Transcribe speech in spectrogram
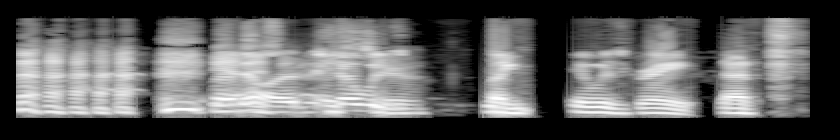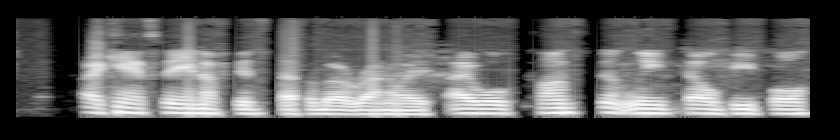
no, it's- the it's show was- like it was great. That's I can't say enough good stuff about Runaways. I will constantly tell people,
